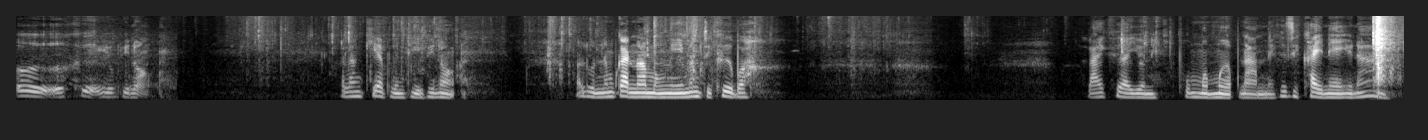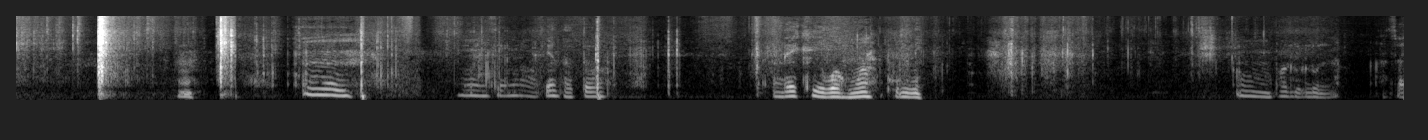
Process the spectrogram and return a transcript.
เออคืออยู่พี่น้องกำลังเคลียร์พื้นที่พี่น้องมาหลุนน้ำกันเนอนมองนี้มันสิคือบ่หลายเครืออยู่นี่พุ่มเหมิบๆน้ำนี่คือสิไข่แน่อยู่นะอะอืมนี่เสียงหลอดเปลี่ยนเสาตัวอัน ได้คือบ่หัวพุ่มนี่อืมพอหลุดหลุนละใส่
